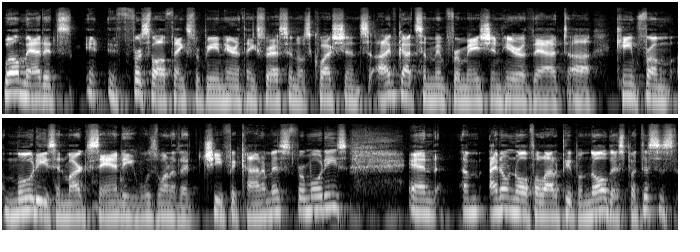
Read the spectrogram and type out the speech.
Well, Matt, it's it, first of all, thanks for being here and thanks for asking those questions. I've got some information here that uh, came from Moody's, and Mark Zandi was one of the chief economists for Moody's. And um, I don't know if a lot of people know this, but this has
